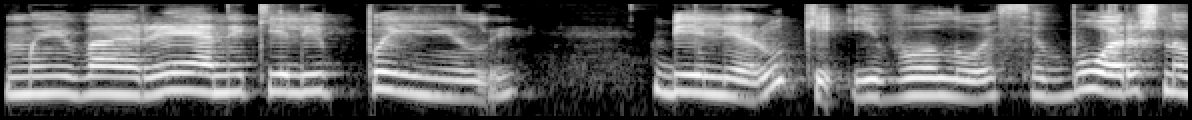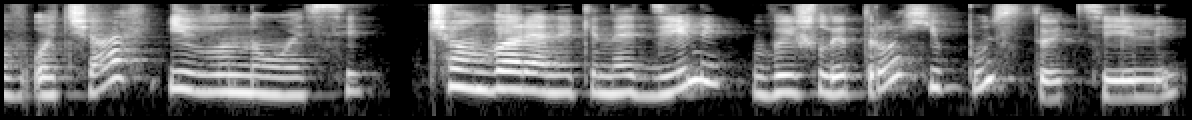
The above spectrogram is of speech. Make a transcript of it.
ми вареники ліпили. Білі руки і волосся, борошно в очах і в носі. Чом вареники на ділі вийшли трохи пустотілі.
